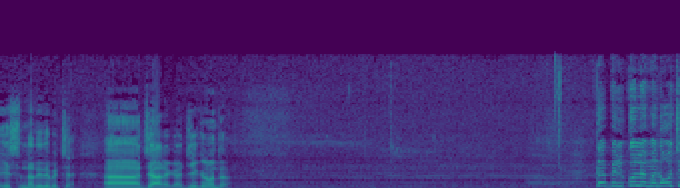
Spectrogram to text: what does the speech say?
ਇਸ ਨਦੀ ਦੇ ਵਿੱਚ ਜਾ ਰਿਹਾ ਜੀ ਗੁਰਵਿੰਦਰ ਤਾਂ ਬਿਲਕੁਲ ਮਨੋਜ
